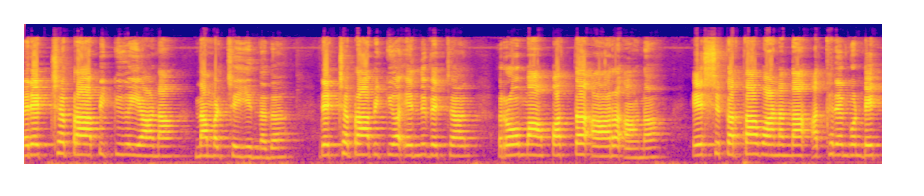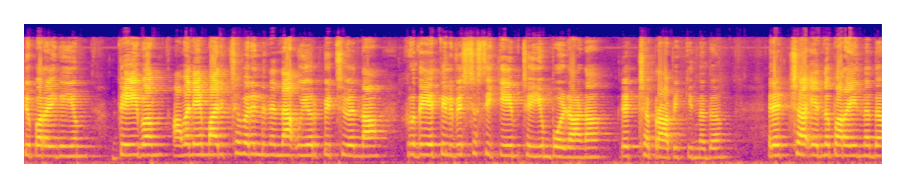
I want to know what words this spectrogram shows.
രക്ഷ പ്രാപിക്കുകയാണ് നമ്മൾ ചെയ്യുന്നത്. രക്ഷ പ്രാപിക്കുക എന്ന് വെച്ചാൽ റോമ പത്ത് ആറ് ആണ്. യേശു കർത്താവാണെന്ന അധരം കൊണ്ടേറ്റു പറയുകയും ദൈവം അവനെ മരിച്ചവരിൽ നിന്ന് ഉയർപ്പിച്ചുവെന്ന ഹൃദയത്തിൽ വിശ്വസിക്കുകയും ചെയ്യുമ്പോഴാണ് രക്ഷ പ്രാപിക്കുന്നത്. രക്ഷ എന്ന് പറയുന്നത്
